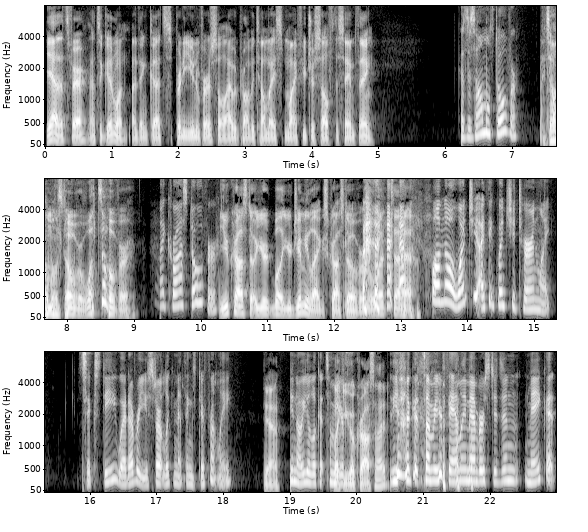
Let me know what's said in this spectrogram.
Yeah, that's fair. That's a good one. I think that's pretty universal. I would probably tell my my future self the same thing. Because it's almost over. It's almost over. What's over? I crossed over. You crossed over. your well, your Jimmy legs crossed over. What? Uh, Well, no, once you, I think once you turn like 60, whatever, you start looking at things differently. yeah, You know, you look at some like of you your go cross-eyed. you look at some of your family members didn't make it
